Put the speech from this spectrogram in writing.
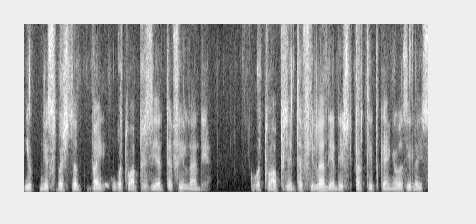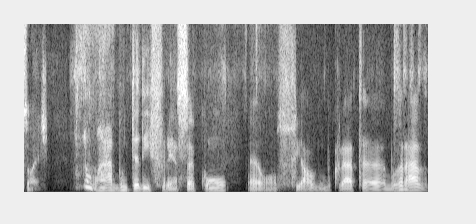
eu conheço bastante bem o atual presidente da Finlândia. O atual presidente da Finlândia, deste partido ganhou as eleições. Não há muita diferença com um social-democrata moderado,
